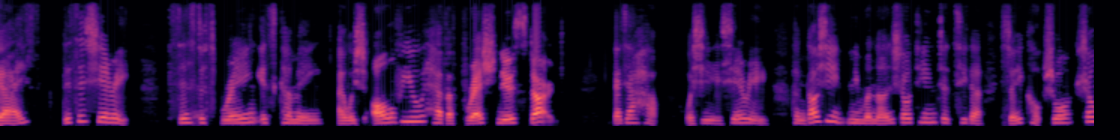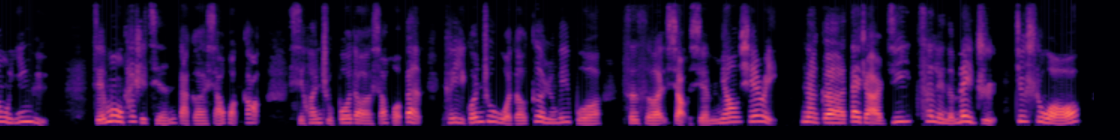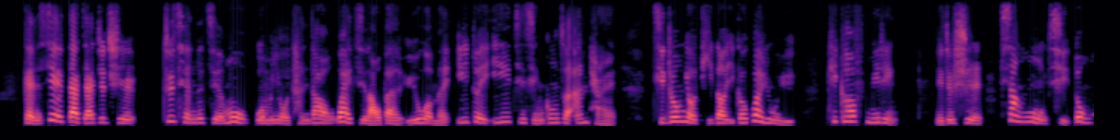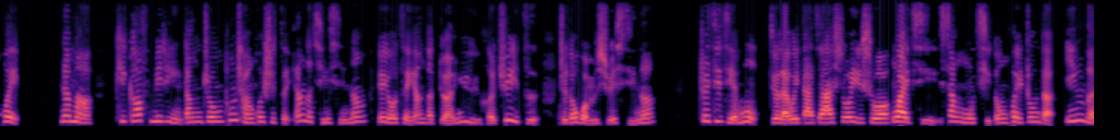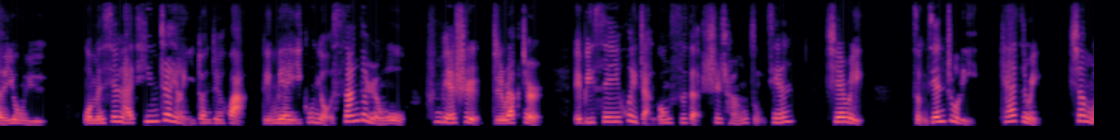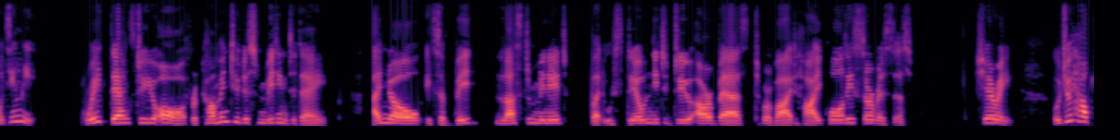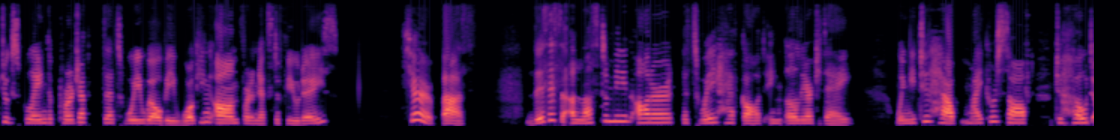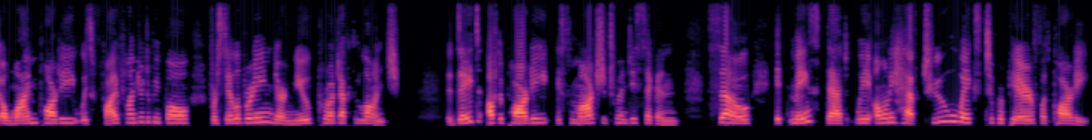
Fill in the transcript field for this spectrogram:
Guys, this is Sherry. Since the spring is coming, I wish all of you have a fresh new start. 大家好，我是 Sherry，很高兴你们能收听这期的随口说商务英语。节目开始前打个小广告，喜欢主播的小伙伴可以关注我的个人微博，搜索“小贤喵 Sherry”，那个戴着耳机侧脸的妹纸就是我哦。感谢大家支持。之前的节目我们有谈到外籍老板与我们一对一进行工作安排，其中有提到一个惯用语 “kick off meeting”，也就是项目启动会。那么 kick off meeting 当中通常会是怎样的情形呢？又有怎样的短语和句子值得我们学习呢？这期节目就来为大家说一说外企项目启动会中的英文用语。我们先来听这样一段对话，里面一共有三个人物，分别是 Director，ABC 会展公司的市场总监；Sherry，总监助理；Catherine，项目经理。Great thanks to you all for coming to this meeting today. I know it's a bit last minute, but we still need to do our best to provide high quality services. Sherry, would you help to explain the project that we will be working on for the next few days? Sure, boss. This is a last minute order that we have got in earlier today. We need to help Microsoft to hold a wine party with 500 people for celebrating their new product launch. The date of the party is March 22nd, so it means that we only have two weeks to prepare for the party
